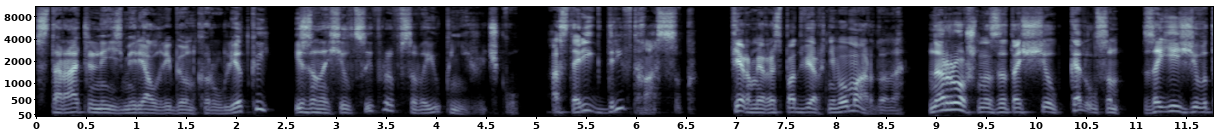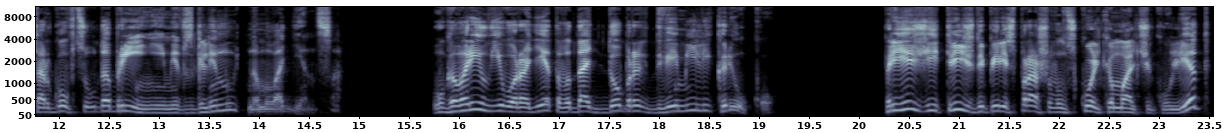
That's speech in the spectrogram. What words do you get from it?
Старательно измерял ребенка рулеткой и заносил цифры в свою книжечку. А старик Дрифтхассок, фермер из-под Верхнего Мардона, нарочно затащил Кэдлсом заезжего торговца удобрениями взглянуть на младенца уговорил его ради этого дать добрых две мили крюку. Приезжий трижды переспрашивал, сколько мальчику лет,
